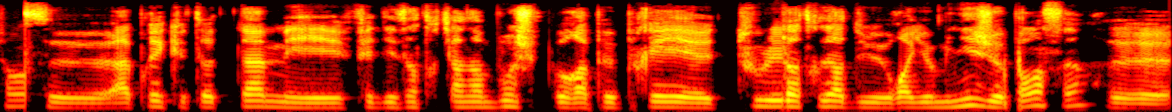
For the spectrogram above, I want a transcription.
pense, euh, après que Tottenham ait fait des entretiens d'embauche pour à peu près euh, tous les entraîneurs du Royaume-Uni, je pense. Hein, euh,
